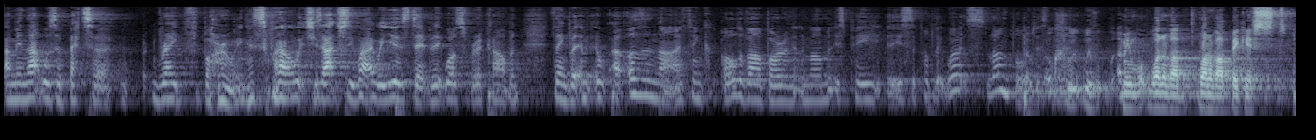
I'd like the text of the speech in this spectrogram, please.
I mean, that was a better rate for borrowing as well, which is actually why we used it, but it was for a carbon thing. But um, uh, other than that, I think all of our borrowing at the moment is, P, is the Public Works Loan Board, I mean, one of our one of our biggest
